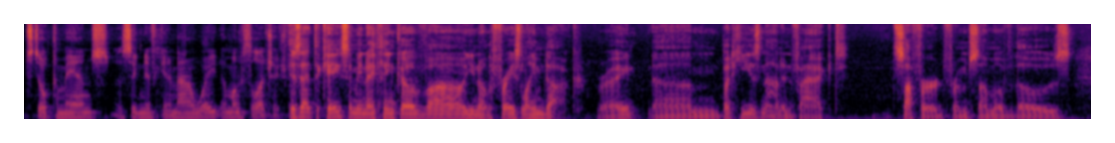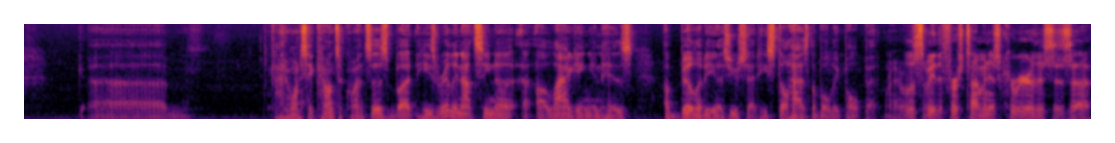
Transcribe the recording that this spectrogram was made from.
still commands a significant amount of weight amongst the legislature. Is that the case? I mean, I think of uh, you know the phrase "lame duck," right? Um, but he has not, in fact, suffered from some of those. Uh, I don't want to say consequences, but he's really not seen a, a, lagging in his ability, as you said. He still has the bully pulpit. Right. Well, this will be the first time in his career this is uh,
